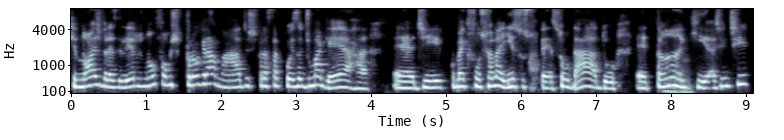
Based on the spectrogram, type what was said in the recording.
que nós brasileiros não fomos programados para essa coisa de uma guerra, é, de como é que funciona isso, é, soldado, é, tanque. A gente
